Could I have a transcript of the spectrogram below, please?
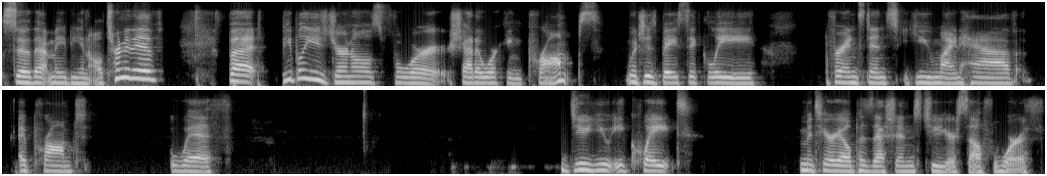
so that may be an alternative. But people use journals for shadow working prompts, which is basically, for instance, you might have a prompt with Do you equate material possessions to your self worth?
